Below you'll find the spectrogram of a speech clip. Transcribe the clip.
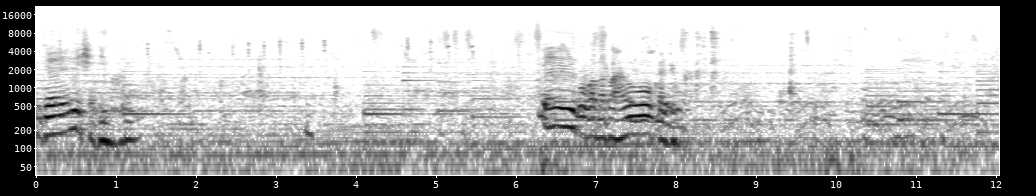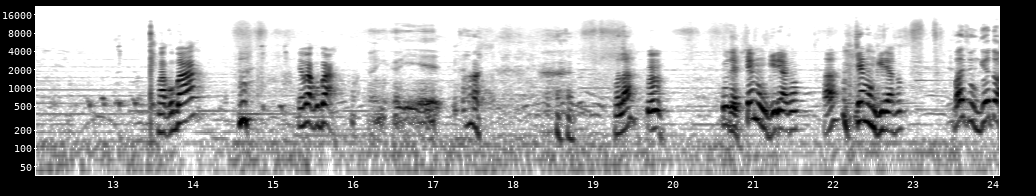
જય સતી મારું એ ગોગા બાપા હારું કરજો વાઘુબા એ વાઘુબા બોલા હું છે? કેમ ઊંઘી રહ્યા છો? હા? કેમ ઊંઘી રહ્યા છો? બસ ઊંઘ્યો તો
